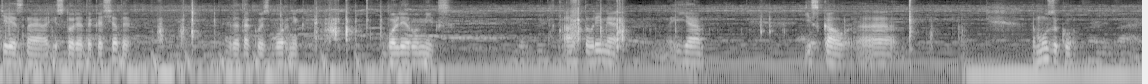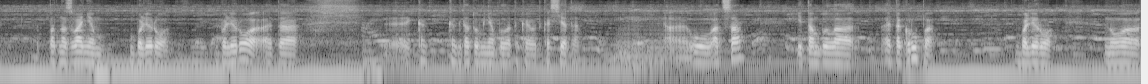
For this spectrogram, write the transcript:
Интересная история этой кассеты. Это такой сборник Bolero Mix. А в то время я искал э, музыку под названием Болеро. Болеро это э, как, когда-то у меня была такая вот кассета а, у отца, и там была эта группа Болеро, но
